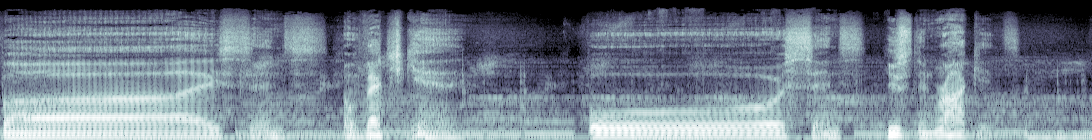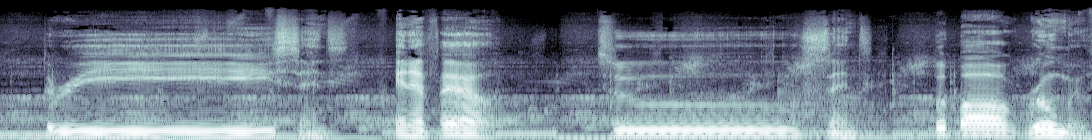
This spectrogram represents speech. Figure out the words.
Five cents. Ovechkin. Four cents. Houston Rockets three cents. NFL, two cents. Football rumors,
